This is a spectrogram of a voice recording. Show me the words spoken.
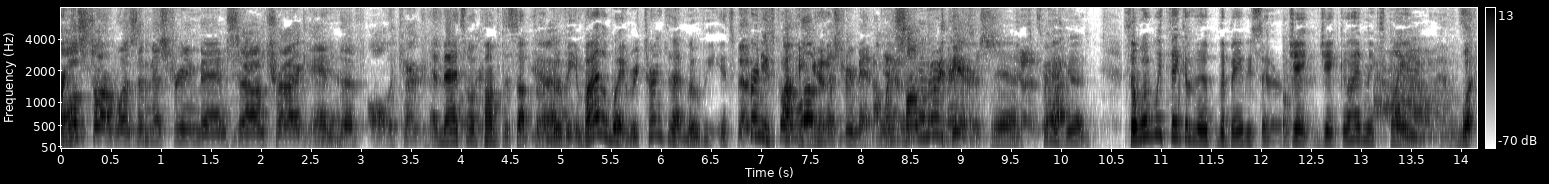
But he- All Star was a Mystery Men soundtrack, and Yeah. the all the characters. And that's were what pumped us up for Yeah. the movie. And by the way, return to that movie. It's That pretty movie's- I fucking love good. Mystery Men. I went and Yeah. saw it in movie theaters. Yeah, Yeah, it's it's pretty good. good. So what we think of the the babysitter? Jake, Jake, go ahead and explain what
